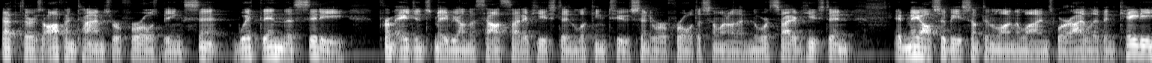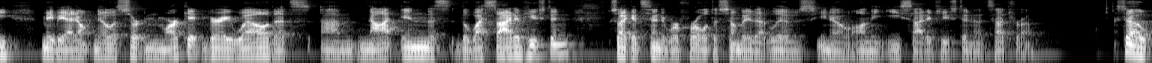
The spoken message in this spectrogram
that there's oftentimes referrals being sent within the city from agents maybe on the south side of Houston looking to send a referral to someone on the north side of Houston. It may also be something along the lines where I live in Katy. Maybe I don't know a certain market very well that's um, not in the, the west side of Houston. So I could send a referral to somebody that lives, you know, on the east side of Houston, etc. So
